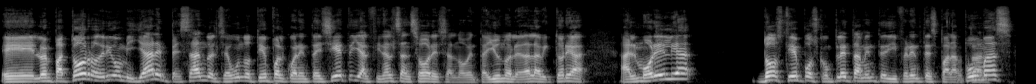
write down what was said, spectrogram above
Eh, lo empató Rodrigo Millar empezando el segundo tiempo al 47 y al final Sansores al 91 le da la victoria al Morelia. Dos tiempos completamente diferentes para Total. Pumas.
